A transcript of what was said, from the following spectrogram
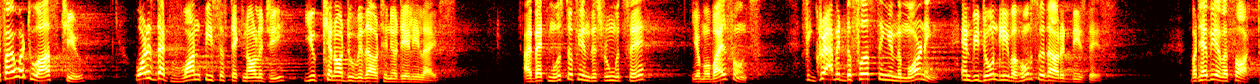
If I were to ask you, what is that one piece of technology you cannot do without in your daily lives? I bet most of you in this room would say, your mobile phones. We grab it the first thing in the morning, and we don't leave our homes without it these days. But have you ever thought,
